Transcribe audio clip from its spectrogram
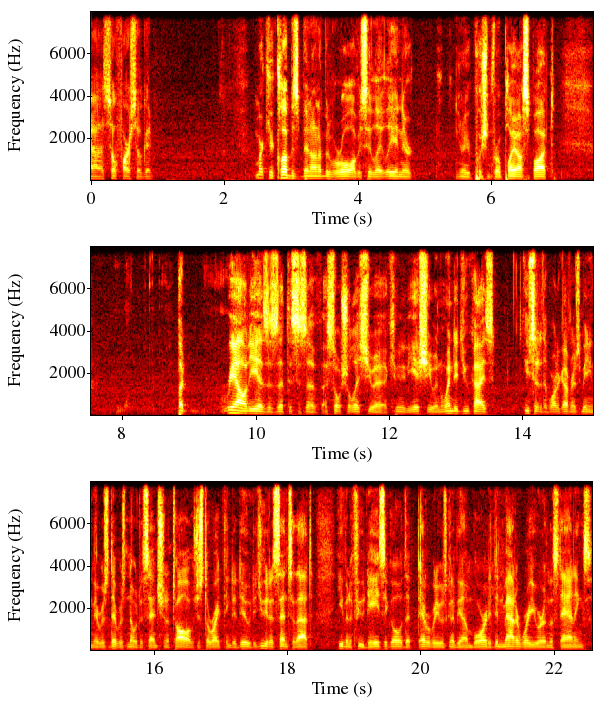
uh, so far so good. Mark, your club has been on a bit of a roll, obviously, lately, and you're, you know, you're pushing for a playoff spot. But reality is, is that this is a, a social issue, a community issue. And when did you guys? You said at the board of governors meeting there was there was no dissension at all. It was just the right thing to do. Did you get a sense of that even a few days ago that everybody was going to be on board? It didn't matter where you were in the standings.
